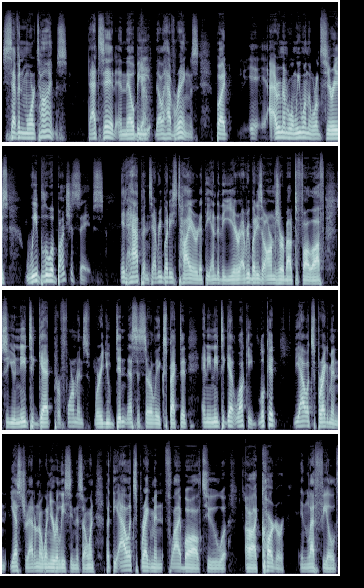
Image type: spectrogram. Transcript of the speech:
seven more times. That's it, and they'll be yeah. they'll have rings. But eh, I remember when we won the World Series, we blew a bunch of saves. It happens. Everybody's tired at the end of the year. Everybody's arms are about to fall off. So you need to get performance where you didn't necessarily expect it, and you need to get lucky. Look at the Alex Bregman yesterday. I don't know when you're releasing this, Owen, but the Alex Bregman fly ball to uh, Carter in left field.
